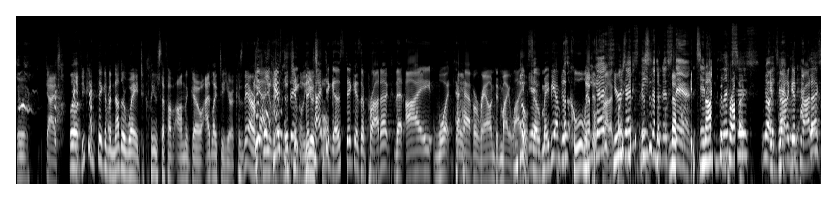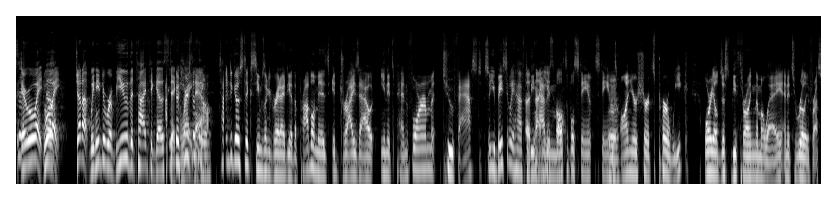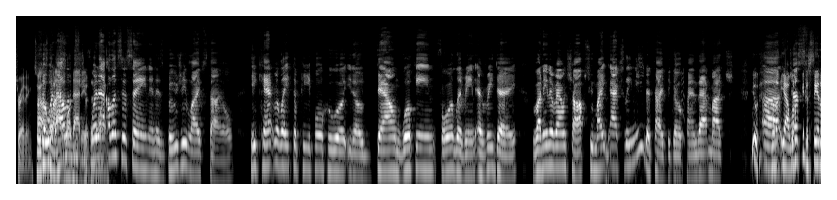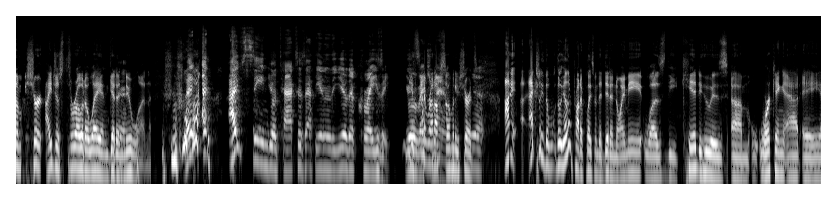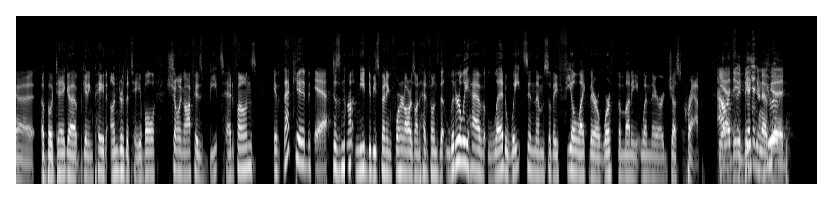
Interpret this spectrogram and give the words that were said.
Guys, Well- if you can think of another way to clean stuff up on the go, I'd like to hear it because they are Yeah, really the thing. legitimately The useful. Tide to Go stick is a product that I want to Mm. have around in my life. No. So maybe I'm just No, cool with no, this you guys, product. you here's like guys the- this need is to the- no, understand. it's in not a good product. No, it's not a good product. Netflix's- Here, wait, no, wait. Shut up. We need to review the Tide to Go stick No, right the thing. now. Tide to Go stick seems like a great idea. The problem is it dries out in its pen form too fast. So you basically have So to it's be having useful. multiple stain- stains mm. on your shirts per week, or you'll just be throwing them away, and it's really frustrating. So, So what Alex, one is what. Alex is saying in his bougie lifestyle, he can't relate to people who are, you know, down working for a living every day, running around shops who might actually need a Tide to Go pen that much. Uh, yeah, when just- I'm going to stand on my shirt, I just throw it away and get a Yeah. new one. I, I've seen your taxes at the end of the year; they're crazy. You're Yes, a I rich read off man. so many shirts. Yeah. I actually the the other product placement that did annoy me was the kid who is um, working at a uh, a bodega, getting paid under the table, showing off his Beats headphones. If that kid Yeah. does not need to be spending four hundred dollars on headphones that literally have lead weights in them, so they feel like they're worth the money when they're just mm. crap. Alex, yeah, dude. Beats are no you- good.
